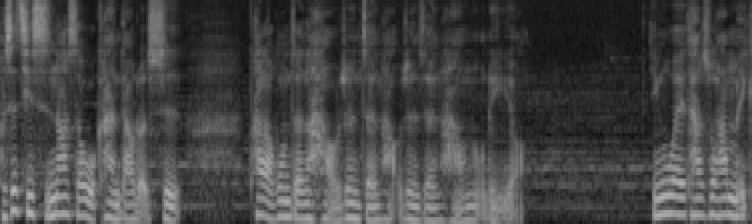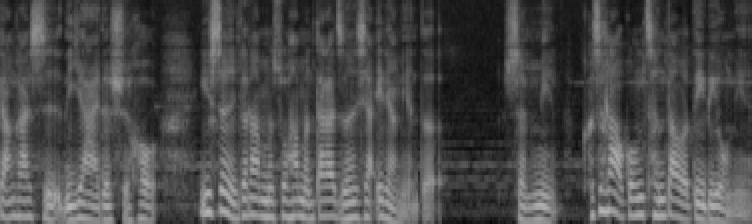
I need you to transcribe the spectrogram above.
可是其实那时候我看到的是，她老公真的好认真，好认真，好努力哦。因为他说他们一刚开始罹癌的时候，医生也跟他们说他们大概只剩下一两年的生命。可是她老公撑到了第六年，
